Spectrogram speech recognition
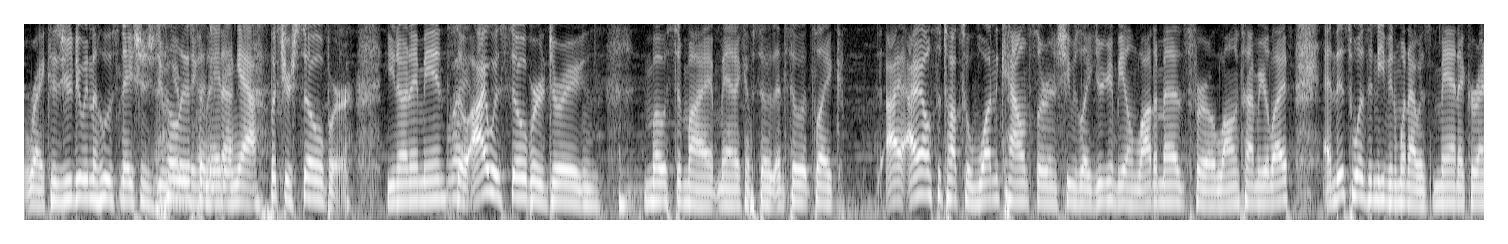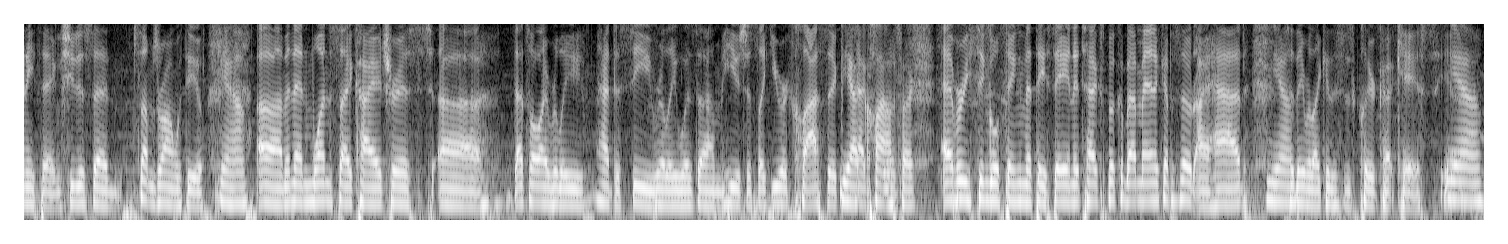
right because you're doing the hallucinations, you're doing everything like Hallucinating, that, yeah. But you're sober. You know what I mean? So I was sober during most of my manic episodes, and so it's like. I, I also talked to one counselor and she was like, You're gonna be on a lot of meds for a long time of your life. And this wasn't even when I was manic or anything. She just said, Something's wrong with you. Yeah. Um, and then one psychiatrist, uh, that's all I really had to see. Really was um, he was just like you were classic. Yeah, textbook. classic. Every single thing that they say in a textbook about manic episode, I had. Yeah. So they were like, this is clear cut case. Yeah.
